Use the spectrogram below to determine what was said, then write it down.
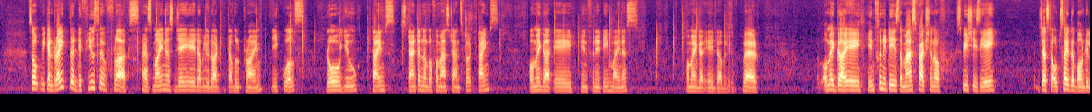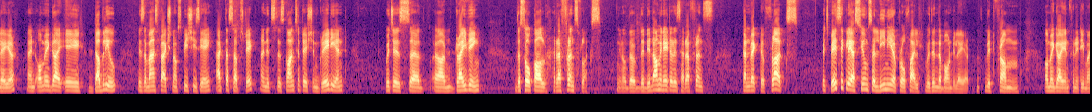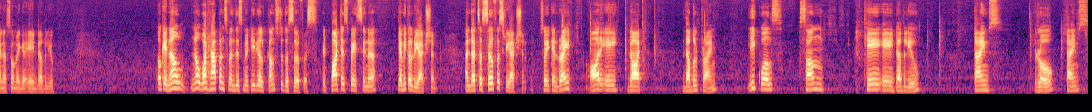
So, we can write the diffusive flux as minus j a w dot double prime equals rho u times Stanton number for mass transfer times omega a infinity minus omega a w where omega a infinity is the mass fraction of species A just outside the boundary layer and omega a w is the mass fraction of species A at the substrate and it is this concentration gradient which is uh, uh, driving the so called reference flux. You know the, the denominator is a reference convective flux which basically assumes a linear profile within the boundary layer from omega infinity minus omega a w. Okay, now, now what happens when this material comes to the surface? It participates in a chemical reaction and that is a surface reaction. So, you can write R A dot double prime equals some K A W times rho times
